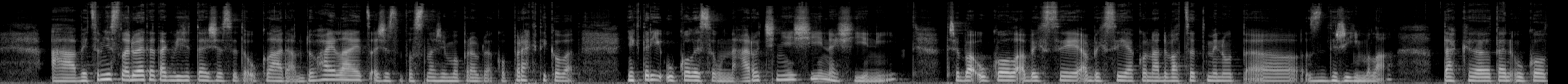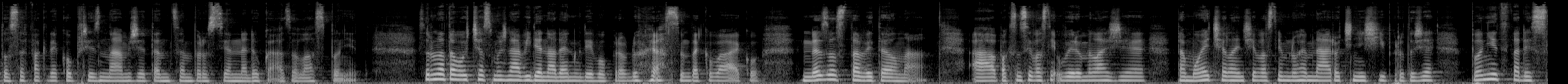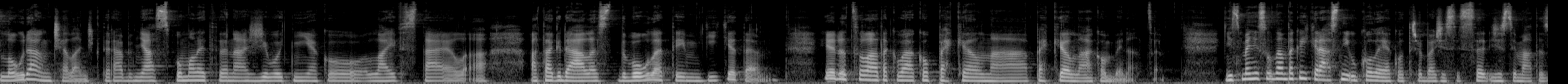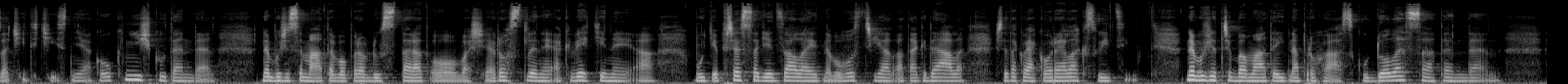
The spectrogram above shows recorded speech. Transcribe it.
A vy, co mě sledujete, tak víte, že si to ukládám do highlights a že se to snažím opravdu jako praktikovat. Některé úkoly jsou náročnější než jiný. Třeba úkol, abych si, abych si jako na 20 minut uh, zdřímla tak eh, ten úkol, to se fakt jako přiznám, že ten jsem prostě nedokázala splnit. Zrovna to čas možná vyjde na den, kdy opravdu já jsem taková jako nezastavitelná. A pak jsem si vlastně uvědomila, že ta moje challenge je vlastně mnohem náročnější, protože plnit tady slowdown challenge, která by měla zpomalit ten náš životní jako lifestyle a, a tak dále s dvouletým dítětem, je docela taková jako pekelná, pekelná kombinace. Nicméně jsou tam takový krásný úkoly, jako třeba, že si, se, že si máte začít číst nějakou knížku ten den, nebo že se máte opravdu starat o vaše rostliny a květiny a buď je přesadit, zalejt nebo ostříhat a tak dále, že to je takové jako relaxující. Nebo že třeba máte jít na procházku do lesa ten den,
